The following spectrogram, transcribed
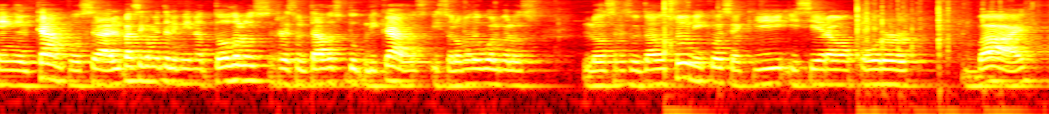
en el campo. O sea, él básicamente elimina todos los resultados duplicados y solo me devuelve los, los resultados únicos. Si aquí hiciera order by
